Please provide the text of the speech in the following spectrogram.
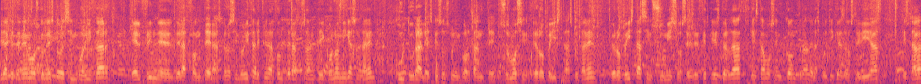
La idea que tenemos con esto es simbolizar el fin de, de, las fronteras, pero simbolizar el fin de las fronteras no solamente económicas, sino también culturales, que eso es lo importante. Somos europeístas, pero también europeístas insumisos, es decir, que es verdad que estamos en contra de las políticas de austeridad que está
